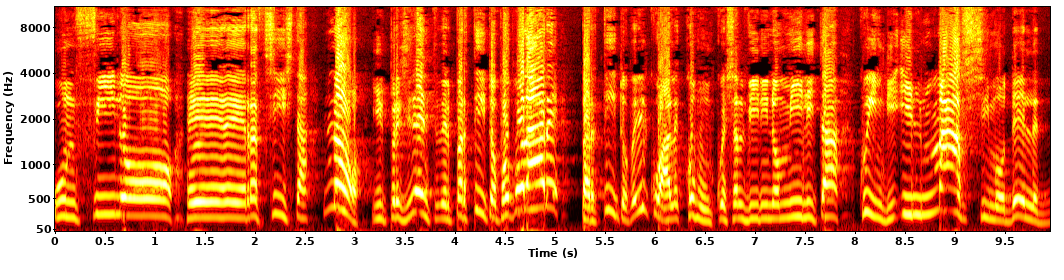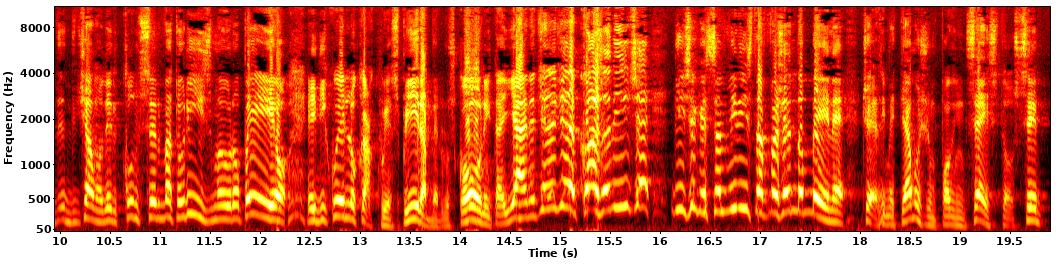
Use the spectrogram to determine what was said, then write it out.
un filo eh, razzista. No, il presidente del Partito Popolare, partito per il quale comunque Salvini non milita. Quindi il massimo del, diciamo, del conservatorismo europeo e di quello a cui aspira Berlusconi, Tajani, eccetera, eccetera, cosa dice? Dice che Salvini sta facendo bene. Cioè, rimettiamoci un po' in sesto. Se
